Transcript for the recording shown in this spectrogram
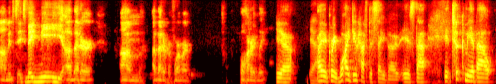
um it's it's made me a better um a better performer wholeheartedly Yeah, Yeah. I agree. What I do have to say though is that it took me about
